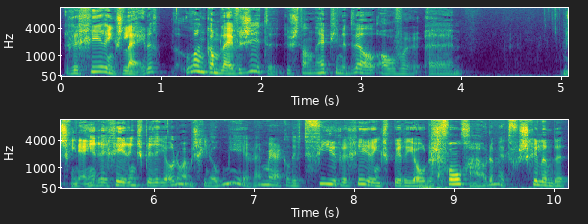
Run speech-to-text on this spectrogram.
regeringsleider lang kan blijven zitten. Dus dan heb je het wel over uh, misschien één regeringsperiode, maar misschien ook meer. Hè. Merkel heeft vier regeringsperiodes volgehouden met verschillende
